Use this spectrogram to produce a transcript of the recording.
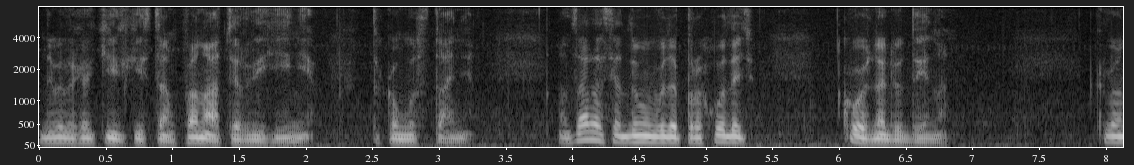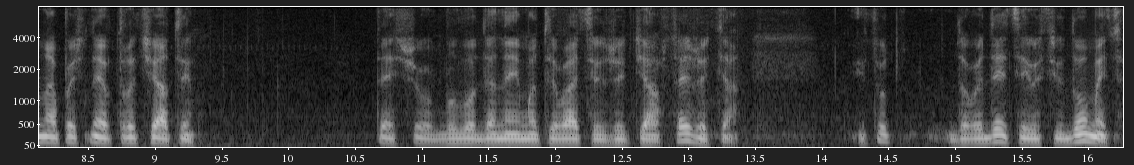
невелика кількість там фанатів релігійні в такому стані. А зараз, я думаю, буде проходити кожна людина. Коли вона почне втрачати те, що було для неї мотивацією життя, все життя, і тут доведеться і усвідомити,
